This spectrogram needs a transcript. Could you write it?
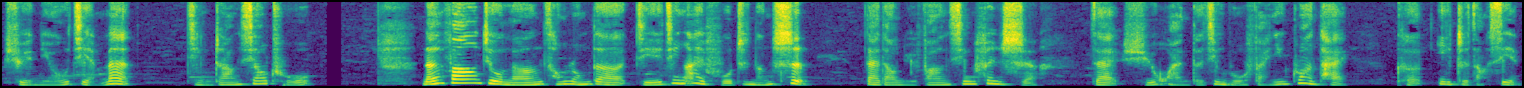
血流减慢，紧张消除，男方就能从容的洁净爱抚之能事，待到女方兴奋时，再徐缓的进入反应状态，可抑制早泄。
